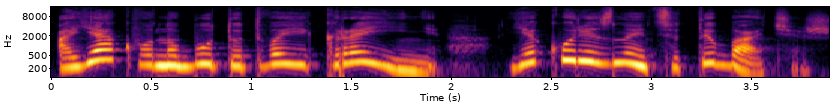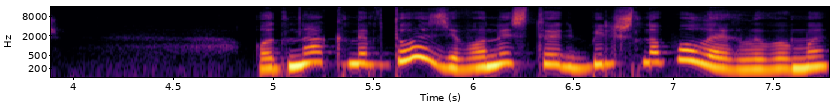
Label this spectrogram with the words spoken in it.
А як воно бути у твоїй країні? Яку різницю ти бачиш? Однак невдовзі вони стають більш наполегливими,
